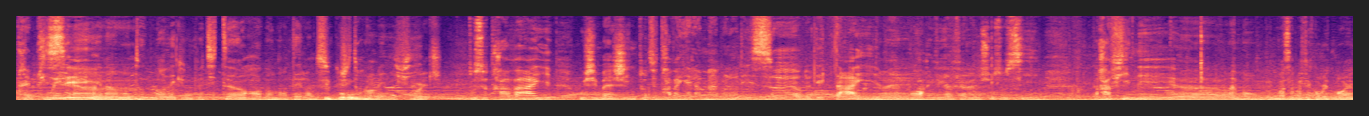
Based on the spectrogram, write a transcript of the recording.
très Oui, plissés. il y, avait, il y avait un manteau blanc avec une petite euh, robe en dentelle en dessous. C'est beau, trouvais hein magnifique. Oui. Tout ce travail, où j'imagine tout ce travail à la main pendant des heures de détails, Ouais. pour arriver à faire une chose aussi raffinée, euh, vraiment. Moi, ça m'a fait complètement rêver.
